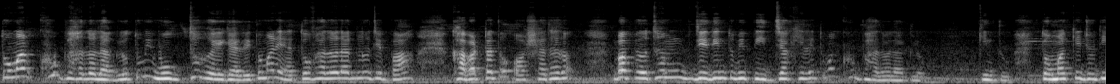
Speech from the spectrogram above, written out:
তোমার খুব ভালো লাগল, তুমি মুগ্ধ হয়ে গেলে। তোমার এত ভালো লাগল যে, বাহ, খাবারটা তো অসাধারণ। বা প্রথম যেদিন তুমি পিৎজা খেলে, তোমার খুব ভালো লাগল। কিন্তু তোমাকে যদি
